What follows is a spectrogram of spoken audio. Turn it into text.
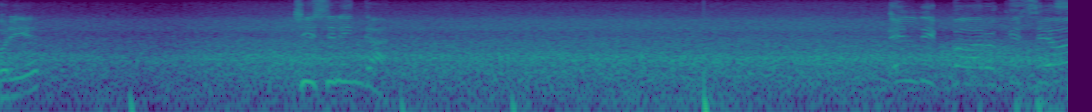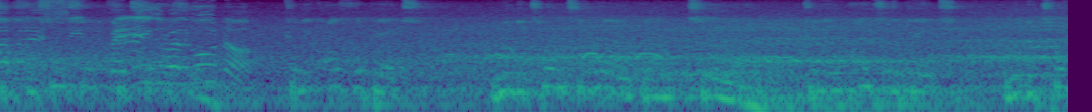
Oriet. Chiselinga. El disparo que se abre sin peligro alguno. Coming off the pitch, number 21, Ben Chilwell. Coming onto the pitch, number 23,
